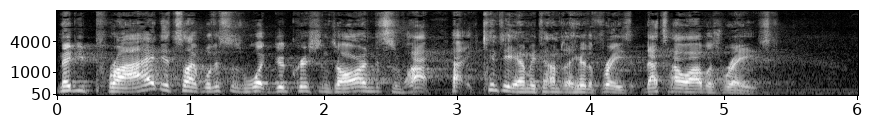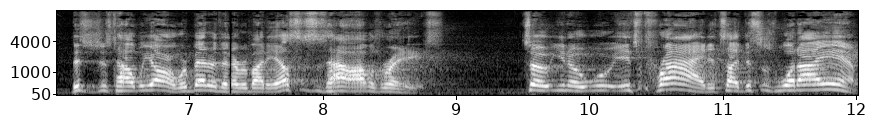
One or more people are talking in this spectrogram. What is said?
Maybe pride. It's like, well, this is what good Christians are, and this is why. I can't tell you how many times I hear the phrase, that's how I was raised. This is just how we are. We're better than everybody else. This is how I was raised. So, you know, it's pride. It's like, this is what I am.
